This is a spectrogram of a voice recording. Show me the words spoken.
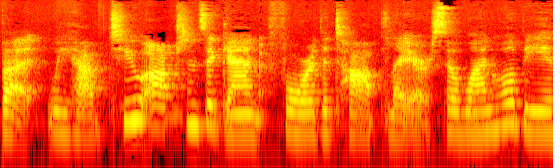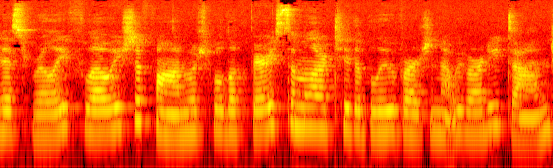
but we have two options again for the top layer. So one will be this really flowy chiffon, which will look very similar to the blue version that we've already done.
